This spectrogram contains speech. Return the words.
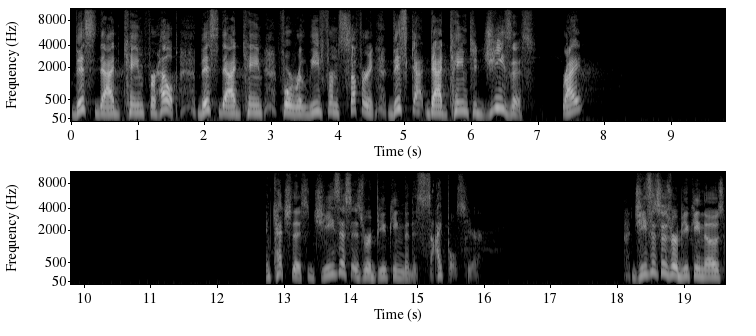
This dad came for help. This dad came for relief from suffering. This dad came to Jesus, right? And catch this Jesus is rebuking the disciples here. Jesus is rebuking those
